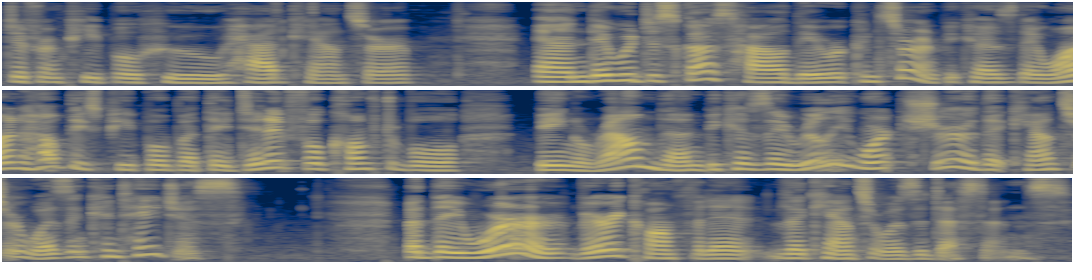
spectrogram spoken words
different people who had cancer. And they would discuss how they were concerned because they wanted to help these people, but they didn't feel comfortable being around them because they really weren't sure that cancer wasn't contagious. But they were very confident that cancer was a death sentence.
